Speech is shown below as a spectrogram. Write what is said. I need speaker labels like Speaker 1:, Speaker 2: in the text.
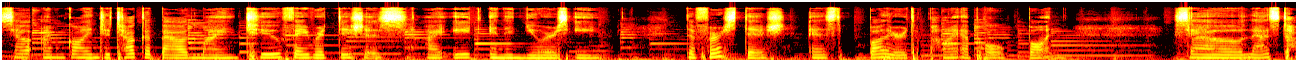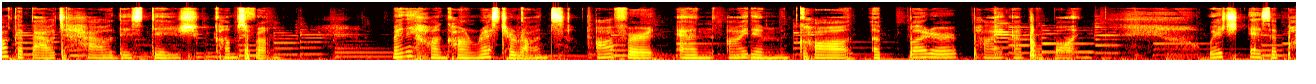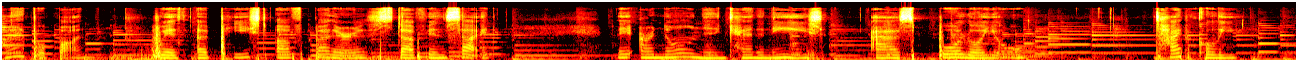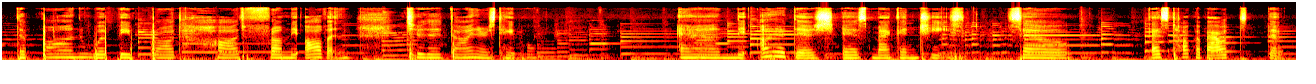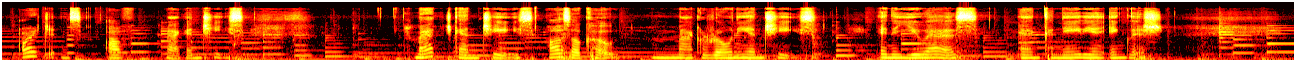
Speaker 1: So, I'm going to talk about my two favorite dishes I eat in the New Year's Eve. The first dish is buttered pineapple bun. So, let's talk about how this dish comes from. Many Hong Kong restaurants offer an item called a butter pineapple bun which is a pineapple bun with a piece of butter stuffed inside. They are known in Cantonese as bo lo you. Typically, the bun would be brought hot from the oven to the diner's table. And the other dish is mac and cheese. So, let's talk about the origins of mac and cheese. And cheese, also called macaroni and cheese, in the US and Canadian English.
